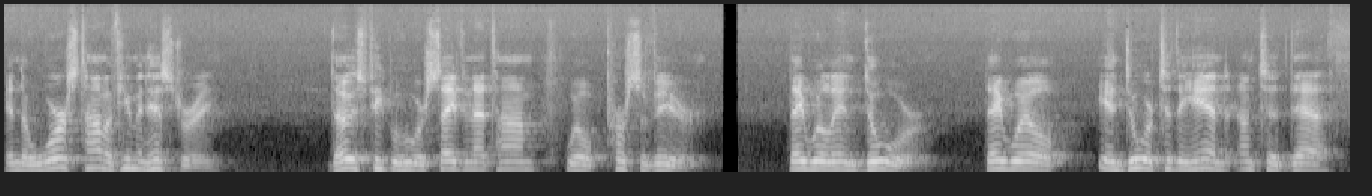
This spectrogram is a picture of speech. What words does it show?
In the worst time of human history, those people who were saved in that time will persevere. They will endure. They will endure to the end unto death.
